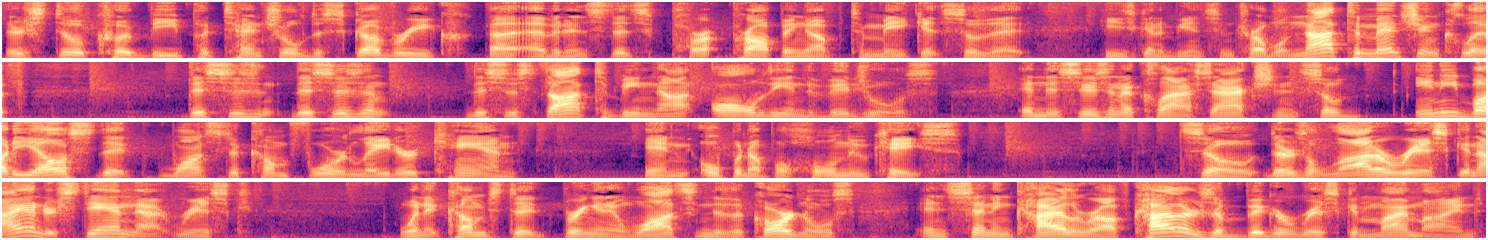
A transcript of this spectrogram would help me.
there still could be potential discovery uh, evidence that's propping up to make it so that he's going to be in some trouble. Not to mention, Cliff, this isn't this isn't this is thought to be not all of the individuals, and this isn't a class action. So anybody else that wants to come forward later can and open up a whole new case. So there's a lot of risk, and I understand that risk when it comes to bringing in Watson to the Cardinals and sending Kyler off. Kyler's a bigger risk in my mind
